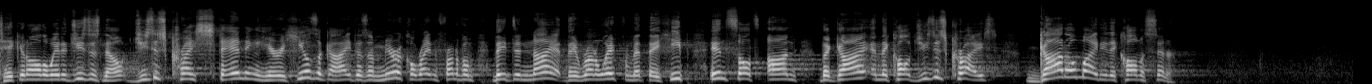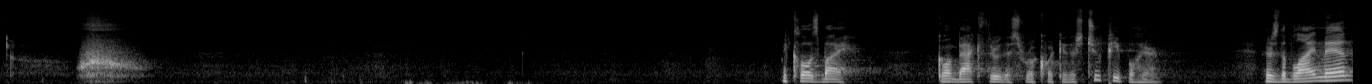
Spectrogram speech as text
Take it all the way to Jesus now. Jesus Christ standing here, he heals a guy, does a miracle right in front of him. They deny it, they run away from it, they heap insults on the guy, and they call Jesus Christ, God Almighty, they call him a sinner. Whew. Me close by going back through this real quickly. There's two people here. There's the blind man.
